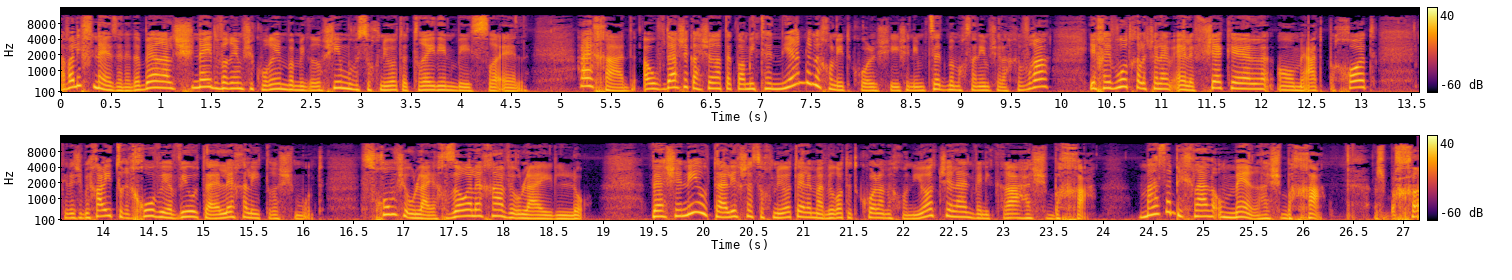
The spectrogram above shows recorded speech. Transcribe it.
אבל לפני זה נדבר על שני דברים שקורים במגרשים ובסוכניות הטריידין בישראל. האחד, העובדה שכאשר אתה כבר מתעניין במכונית כלשהי שנמצאת במחסנים של החברה, יחייבו אותך לשלם אלף שקל או מעט פחות, כדי שבכלל יטרחו ויביאו אותה אליך להתרשמות. סכום שאולי יחזור אליך ואולי לא. והשני הוא תהליך שהסוכנויות האלה מעבירות את כל המכוניות שלהן ונקרא השבחה. מה זה בכלל אומר, השבחה? השבחה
